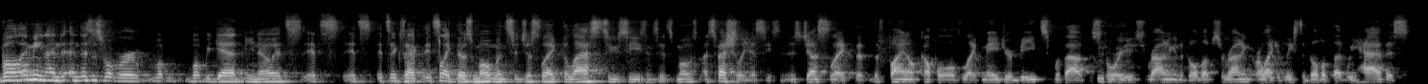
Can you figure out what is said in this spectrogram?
Well, I mean, and, and this is what we're what, what we get. You know, it's it's it's it's exactly it's like those moments. It's just like the last two seasons. It's most especially this season. It's just like the, the final couple of like major beats without the story surrounding and the build up surrounding, or like at least the build up that we have is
